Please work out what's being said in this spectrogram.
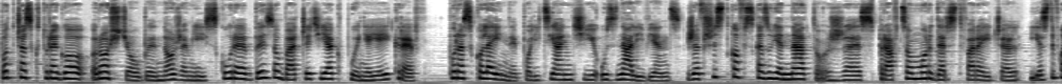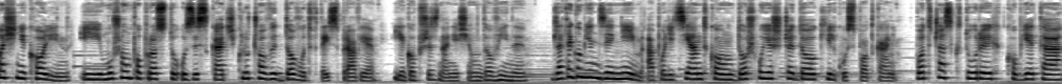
podczas którego rozciąłby nożem jej skórę, by zobaczyć jak płynie jej krew. Po raz kolejny policjanci uznali więc, że wszystko wskazuje na to, że sprawcą morderstwa Rachel jest właśnie Colin i muszą po prostu uzyskać kluczowy dowód w tej sprawie jego przyznanie się do winy. Dlatego między nim a policjantką doszło jeszcze do kilku spotkań podczas których kobieta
